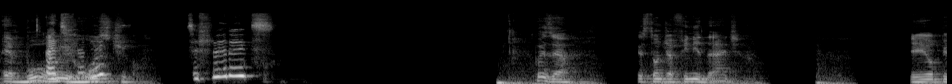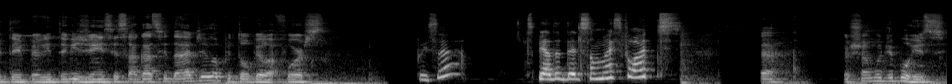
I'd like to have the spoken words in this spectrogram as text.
É burro É e rústico. Diferente. Pois é, questão de afinidade. Eu optei pela inteligência e sagacidade, ele optou pela força. Pois é. As piadas dele são mais fortes. É, eu chamo de burrice.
